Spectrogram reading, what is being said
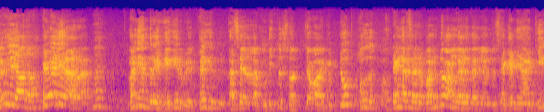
ಹೇಳಿ ಯಾರ? ಹೇಳಿ ಯಾರ? ಮನೆ ಅಂದ್ರೆ ಹೇಗಿರ್ಬೇಕು? ಹೇಗಿರ್ಬೇಕು? ಕಸ ಎಲ್ಲ ಗುಡಿತು ಸ್ವಚ್ಛವಾಗಿಟ್ಟು ಹೌದಪ್ಪ. ಹೆಂಗಸರು ಬಂದು ಅಂಗಳದಲ್ಲಿ ಒಂದು ಸೆಗಣಿ ಹಾಕಿ.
